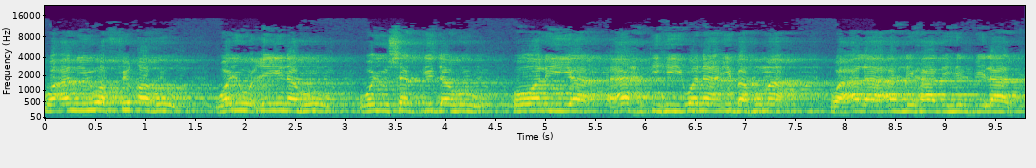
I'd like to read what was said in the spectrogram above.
وأن يوفقه ويعينه ويسدده وولي عهده ونائبهما وعلى أهل هذه البلاد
